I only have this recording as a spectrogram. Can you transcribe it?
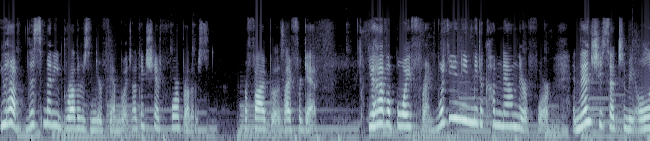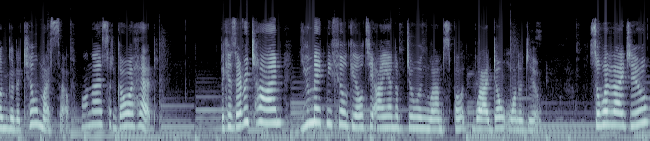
you have this many brothers in your family? I think she had four brothers or five brothers, I forget. You have a boyfriend. What do you need me to come down there for? And then she said to me, Oh, I'm going to kill myself. Well, then I said, Go ahead. Because every time you make me feel guilty, I end up doing what I'm what I don't want to do. So what did I do?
